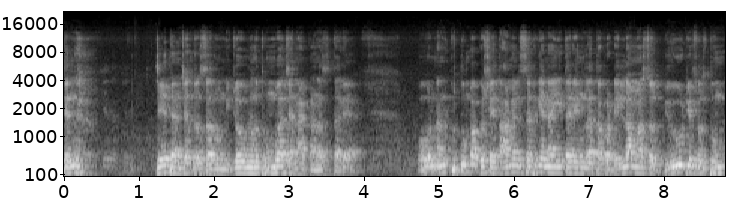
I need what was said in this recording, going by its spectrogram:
ಚಂದ್ರ ಚೇತನ್ ಚಂದ್ರ ಸಾರು ನಿಜವಾಗ್ಲೂ ತುಂಬ ಚೆನ್ನಾಗಿ ಕಾಣಿಸ್ತಾರೆ. ಓ, ನನಗೂ ತುಂಬ ಖುಷಿ ಆಯ್ತು. ಆಮೇಲೆ ಸರ್ಗೆ ನಾ ಈ ಥರ ಹಿಂಗೆಲ್ಲ ತಗೊಂಡೆ. ಇಲ್ಲ ಮಾಸ್ಟರ್ ಬ್ಯೂಟಿಫುಲ್ ತುಂಬ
